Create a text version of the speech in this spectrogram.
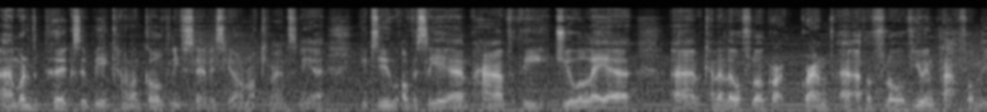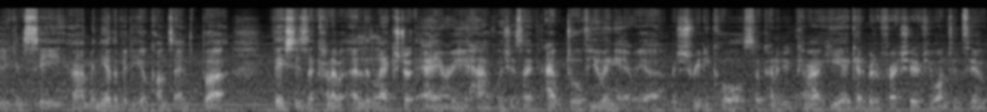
um, one of the perks of being kind of on Gold Leaf service here on Rocky Mountain Mountaineer. You do obviously um, have the dual layer um, kind of lower floor, ground, uh, upper floor viewing platform that you can see um, in the other video content, but this is a kind of a little extra area you have, which is an outdoor viewing area, which is really cool. So kind of you can come out here, get a bit of fresh air if you wanted to,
